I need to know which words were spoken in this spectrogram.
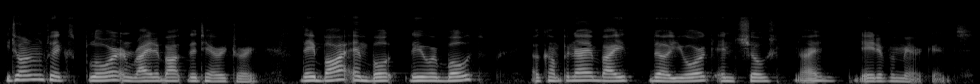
he told them to explore and write about the territory. They bought and both they were both accompanied by the York and Shoshone Native Americans.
